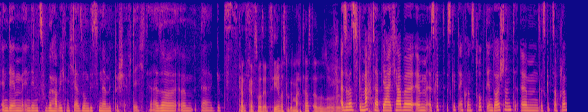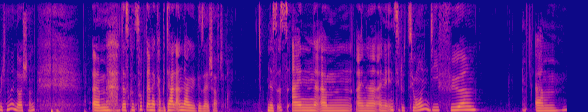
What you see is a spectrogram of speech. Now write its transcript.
in dem in dem Zuge habe ich mich ja so ein bisschen damit beschäftigt. Also ähm, da gibt's Kann, kannst du was erzählen, was du gemacht hast? Also so, Also was ich gemacht habe, ja, ich habe, ähm, es gibt es gibt ein Konstrukt in Deutschland, ähm, das gibt's auch, glaube ich, nur in Deutschland, ähm, das Konstrukt einer Kapitalanlagegesellschaft. Das ist ein, ähm, eine, eine Institution, die für ähm,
